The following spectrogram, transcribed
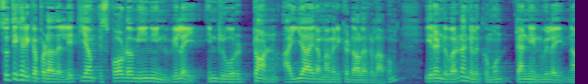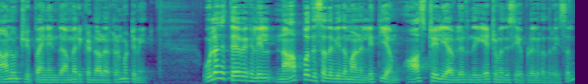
சுத்திகரிக்கப்படாத லித்தியம் ஸ்போடோமீனின் விலை இன்று ஒரு டன் ஐயாயிரம் அமெரிக்க டாலர்களாகும். இரண்டு வருடங்களுக்கு முன் டன்னின் விலை நானூற்றி பதினைந்து அமெரிக்க டாலர்கள் மட்டுமே. உலக தேவைகளில் நாற்பது சதவீதமான லித்தியம் ஆஸ்திரேலியாவிலிருந்து ஏற்றுமதி செய்யப்படுகிறது ரைசல்.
